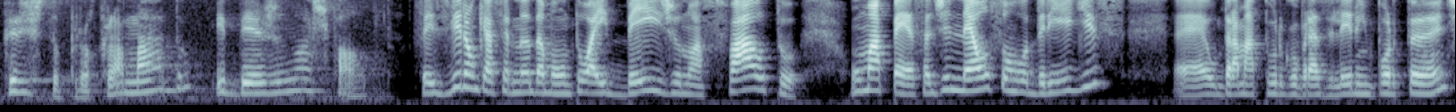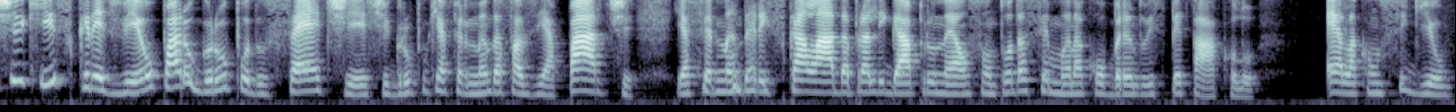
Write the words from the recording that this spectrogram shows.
Cristo Proclamado e Beijo no Asfalto. Vocês viram que a Fernanda montou aí Beijo no Asfalto? Uma peça de Nelson Rodrigues, é, um dramaturgo brasileiro importante, que escreveu para o grupo do Sete, este grupo que a Fernanda fazia parte, e a Fernanda era escalada para ligar para o Nelson toda semana cobrando o espetáculo. Ela conseguiu.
